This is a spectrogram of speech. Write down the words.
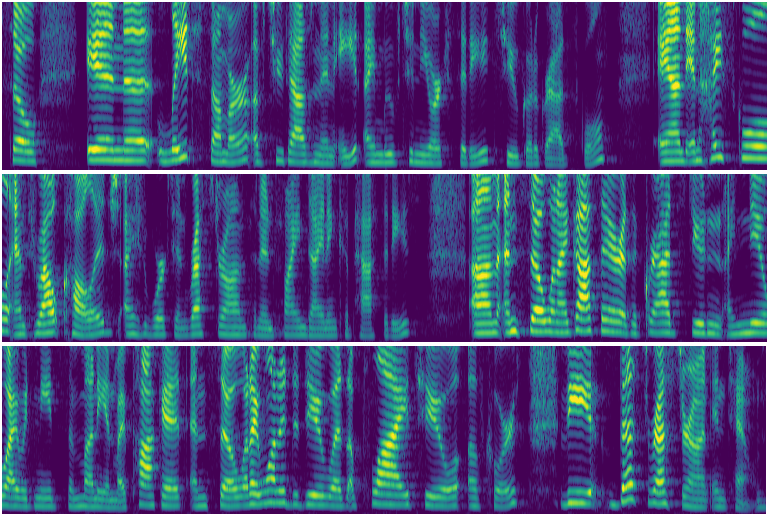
So, in uh, late summer of 2008, I moved to New York City to go to grad school. And in high school and throughout college, I had worked in restaurants and in fine dining capacities. Um, and so when I got there as a grad student, I knew I would need some money in my pocket. And so what I wanted to do was apply to, of course, the best restaurant in town.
